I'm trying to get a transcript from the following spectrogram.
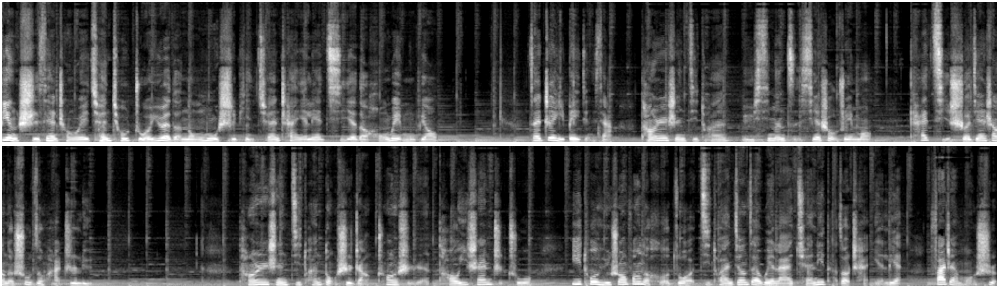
并实现成为全球卓越的农牧食品全产业链企业的宏伟目标。在这一背景下，唐人神集团与西门子携手追梦，开启舌尖上的数字化之旅。唐人神集团董事长、创始人陶一山指出，依托于双方的合作，集团将在未来全力打造产业链发展模式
